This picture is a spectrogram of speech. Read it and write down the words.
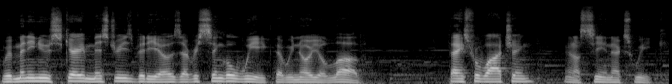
We have many new Scary Mysteries videos every single week that we know you'll love. Thanks for watching, and I'll see you next week.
